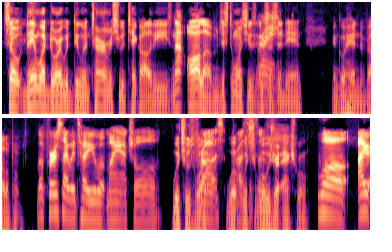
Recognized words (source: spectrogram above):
so. Then what Dory would do in turn is she would take all of these, not all of them, just the ones she was Right. interested in, and go ahead and develop them. But first, I would tell you what my actual. Which was what? What? Which? process What was- was your actual? Well, I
